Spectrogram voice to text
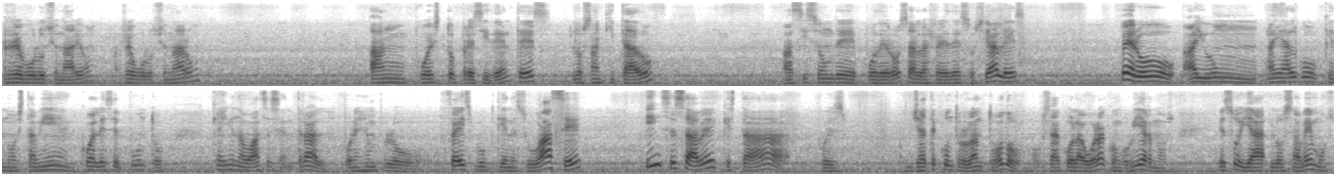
revolucionaron revolucionaron han puesto presidentes los han quitado. Así son de poderosas las redes sociales. Pero hay un hay algo que no está bien. Cuál es el punto que hay una base central. Por ejemplo Facebook tiene su base y se sabe que está pues ya te controlan todo, o sea, colabora con gobiernos. Eso ya lo sabemos.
